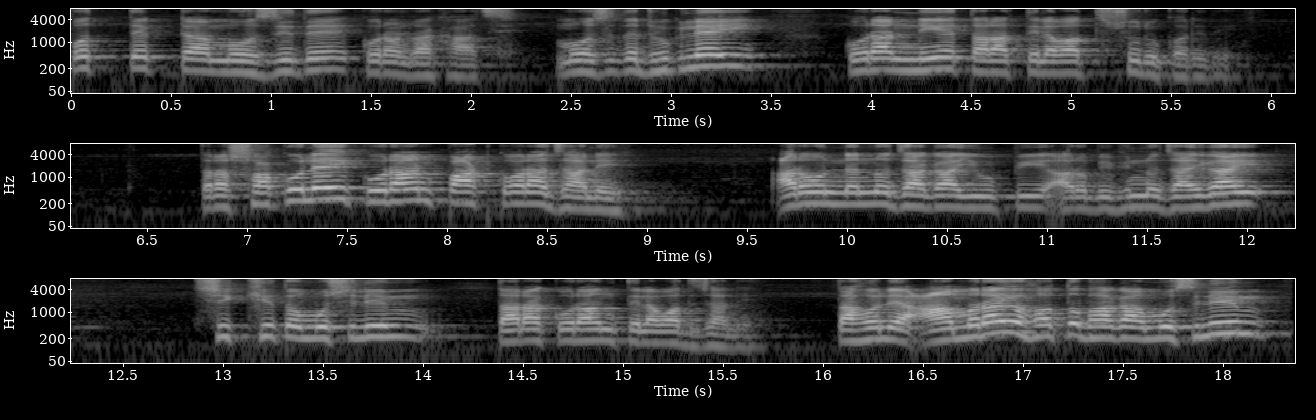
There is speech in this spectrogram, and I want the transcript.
প্রত্যেকটা মসজিদে কোরআন রাখা আছে। মসজিদে ঢুকলেই কোরআন নিয়ে তারা তেলাওয়াত শুরু করে দেয়। তারা সকলেই কোরআন পাঠ করা জানে। আরও অন্যান্য জায়গায় ইউপি আরও বিভিন্ন জায়গায় শিক্ষিত মুসলিম তারা কোরআন তেলাওয়াত জানে। তাহলে আমরাই হতভাগা মুসলিম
